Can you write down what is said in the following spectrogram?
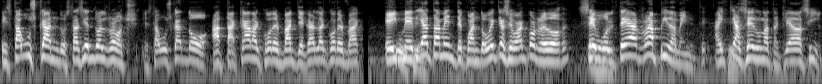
está buscando, está haciendo el rush, está buscando atacar al quarterback, llegarle al quarterback e inmediatamente cuando ve que se va al corredor, se voltea rápidamente. Hay que hacer una tacleada así.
